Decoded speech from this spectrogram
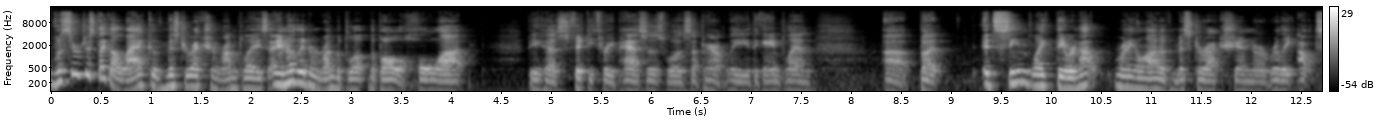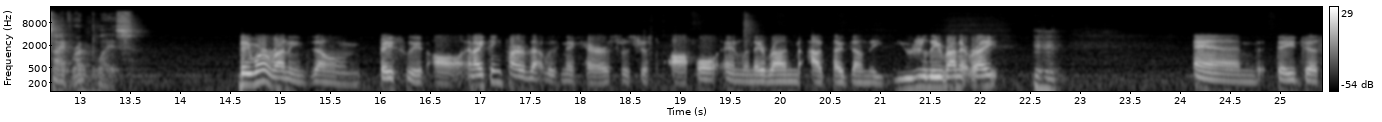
was there just like a lack of misdirection run plays? I know they didn't run the the ball a whole lot because 53 passes was apparently the game plan. Uh, but it seemed like they were not running a lot of misdirection or really outside run plays. They weren't running zone basically at all, and I think part of that was Nick Harris was just awful. And when they run outside zone, they usually run it right. Mm-hmm. And they just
